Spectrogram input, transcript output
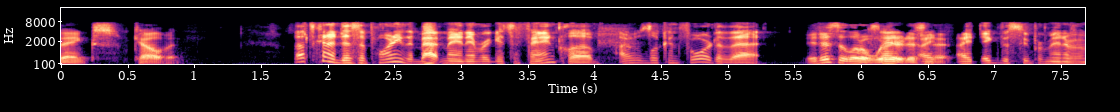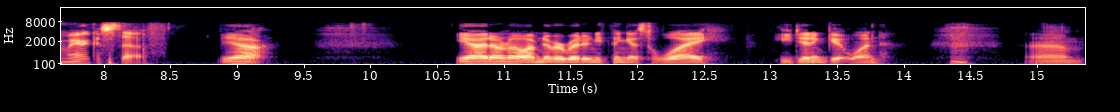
Thanks, Calvin. That's kind of disappointing that Batman never gets a fan club. I was looking forward to that. It is a little weird, I, isn't I, it? I dig the Superman of America stuff. Yeah. Yeah, I don't know. I've never read anything as to why he didn't get one. Hmm. Um,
